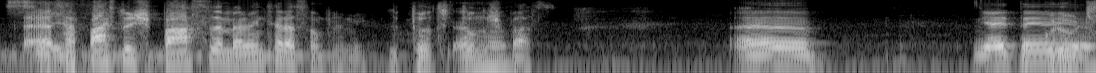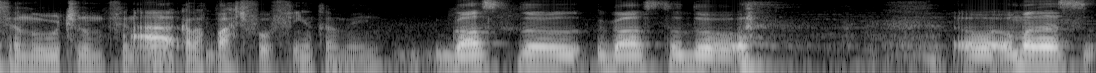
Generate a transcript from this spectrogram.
Sim. Essa parte do espaço é a melhor interação pra mim. De todo, de todo Aham. o espaço. É, E aí tem. O Groot sendo útil no final, Ah. naquela parte fofinha também. Gosto do. Gosto do. Uma das.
